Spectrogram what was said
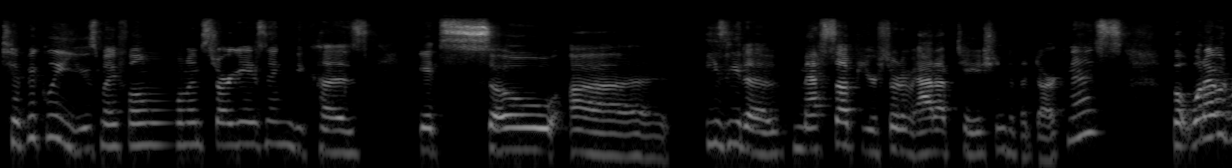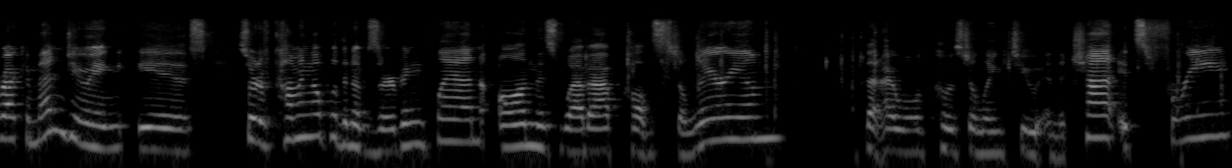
typically use my phone when I'm stargazing because it's so uh, easy to mess up your sort of adaptation to the darkness. But what I would recommend doing is sort of coming up with an observing plan on this web app called Stellarium that I will post a link to in the chat. It's free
